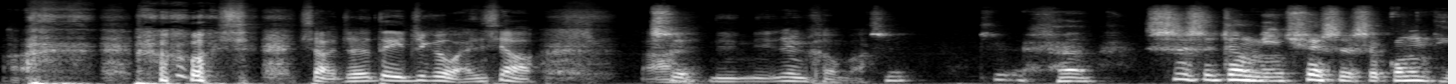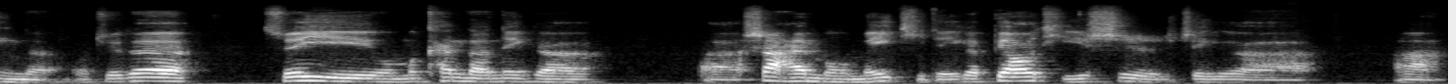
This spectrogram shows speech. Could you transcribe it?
啊，我想着对这个玩笑啊，是你你认可吗？是，事实证明确实是公平的，我觉得，所以我们看到那个。啊，上海某媒体的一个标题是这个啊，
